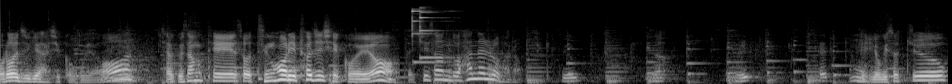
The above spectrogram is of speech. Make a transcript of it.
멀어지게 하실 거고요. 네. 자, 그 상태에서 등허리 펴지실 거예요. 자, 시선도 하늘로 바라보실게요. 쭉. 하나, 둘, 셋. 네, 여기서 쭉.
